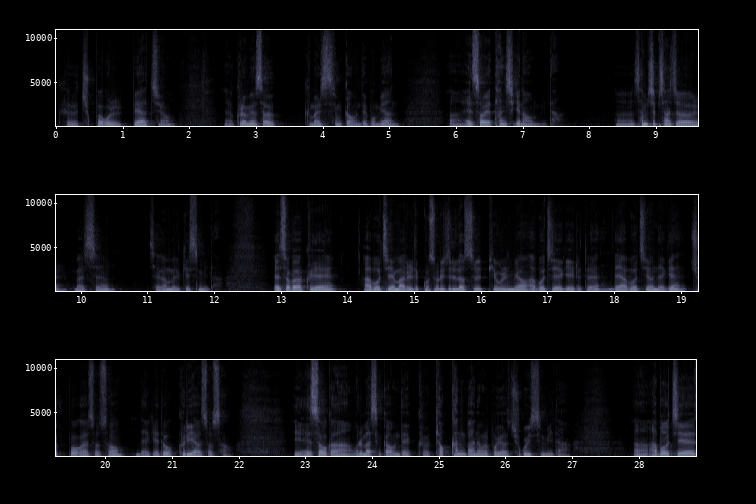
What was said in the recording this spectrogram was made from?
그 축복을 빼앗죠. 어, 그러면서 그 말씀 가운데 보면 어, 에서의 탄식이 나옵니다. 어, 34절 말씀 제가 한번 읽겠습니다. 에서가 그의 아버지의 말을 듣고 소리질러 슬피 울며 아버지에게 이르되 내 아버지여 내게 축복하소서 내게도 그리하소서 이 에서가 오늘 말씀 가운데 그 격한 반응을 보여주고 있습니다. 아, 아버지의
